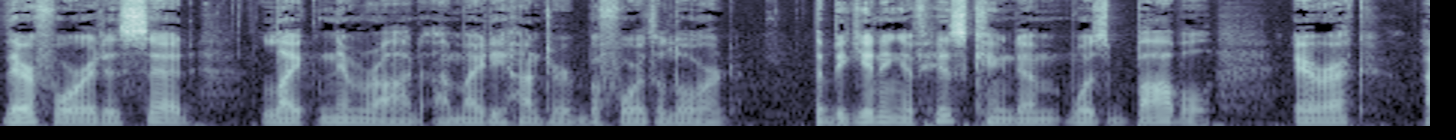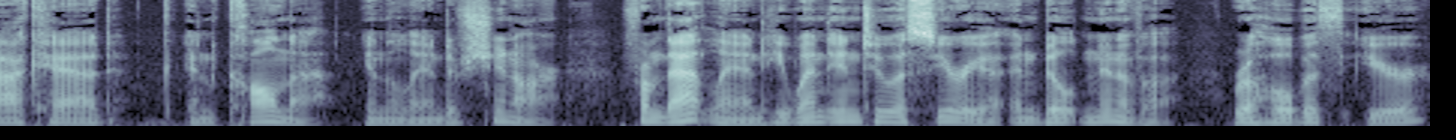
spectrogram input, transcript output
Therefore it is said, like Nimrod, a mighty hunter before the Lord. The beginning of his kingdom was Babel, Erech, Akkad, and Calneh in the land of Shinar. From that land he went into Assyria and built Nineveh, Rehoboth Ir,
